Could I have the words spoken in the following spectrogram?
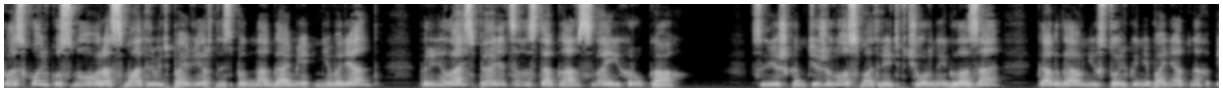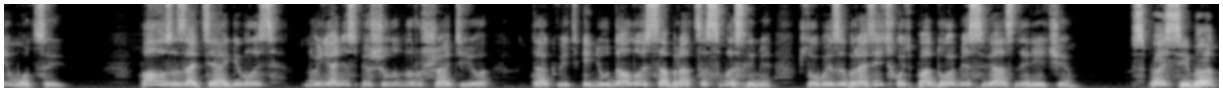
Поскольку снова рассматривать поверхность под ногами не вариант, принялась пялиться на стакан в своих руках. Слишком тяжело смотреть в черные глаза, когда в них столько непонятных эмоций. Пауза затягивалась, но я не спешила нарушать ее. Так ведь и не удалось собраться с мыслями, чтобы изобразить хоть подобие связной речи. «Спасибо»,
